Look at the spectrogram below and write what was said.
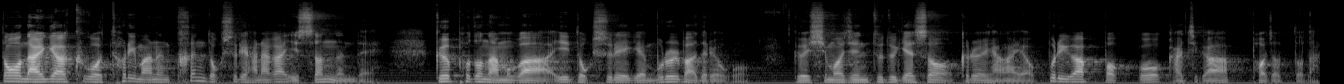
또 날개가 크고 털이 많은 큰 독수리 하나가 있었는데 그 포도나무가 이 독수리에게 물을 받으려고 그 심어진 두둑에서 그를 향하여 뿌리가 뻗고 가지가 퍼졌도다.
